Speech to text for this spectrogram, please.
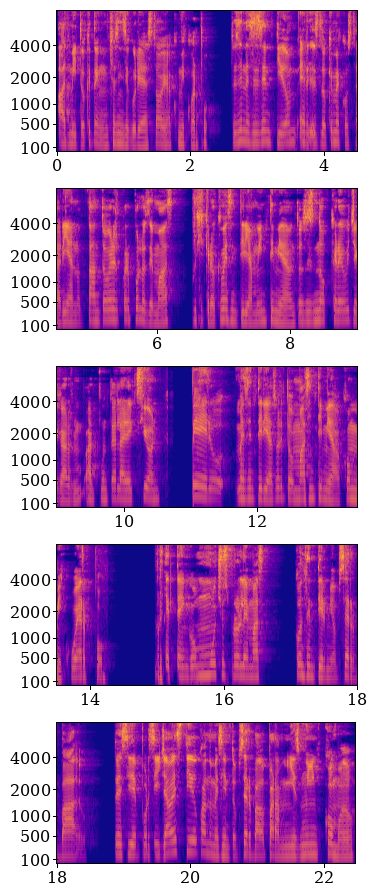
admito que tengo muchas inseguridades todavía con mi cuerpo entonces, en ese sentido, er, es lo que me costaría, no tanto ver el cuerpo de los demás, porque creo que me sentiría muy intimidado. Entonces, no creo llegar al punto de la erección, pero me sentiría sobre todo más intimidado con mi cuerpo, porque tengo muchos problemas con sentirme observado. Entonces, si de por sí ya vestido cuando me siento observado, para mí es muy incómodo.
